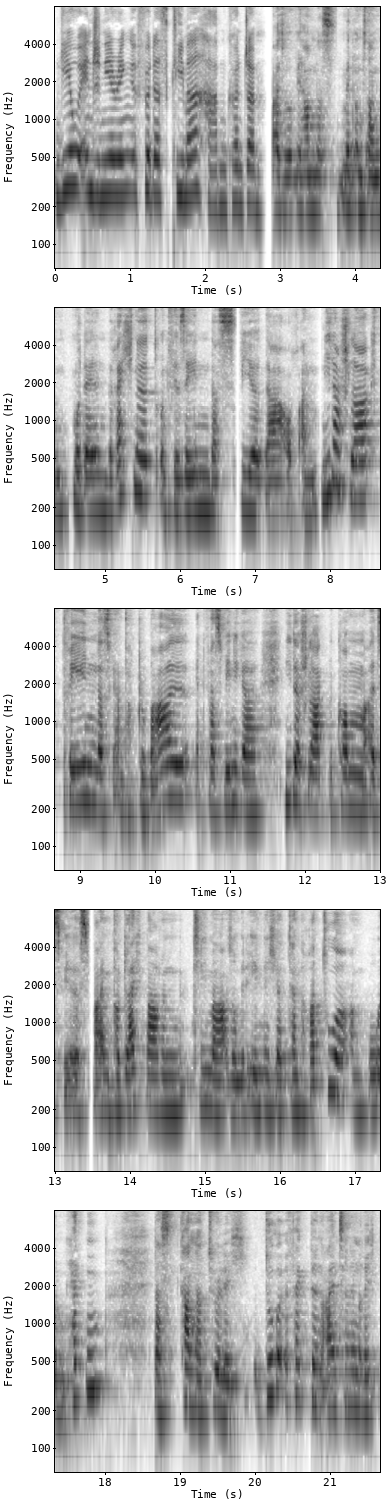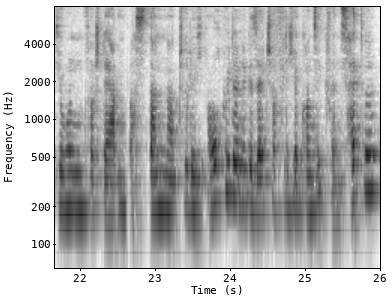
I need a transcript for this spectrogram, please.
Geoengineering für das Klima haben könnte. Also wir haben das mit unseren Modellen berechnet und wir sehen, dass wir da auch am Niederschlag drehen, dass wir einfach global etwas weniger Niederschlag bekommen, als wir es bei einem vergleichbaren Klima, also mit ähnlicher Temperatur am Boden hätten. Das kann natürlich Dürreeffekte in einzelnen Regionen verstärken, was dann natürlich auch wieder eine gesellschaftliche Konsequenz hätte.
